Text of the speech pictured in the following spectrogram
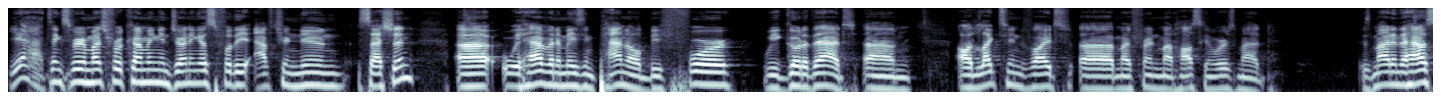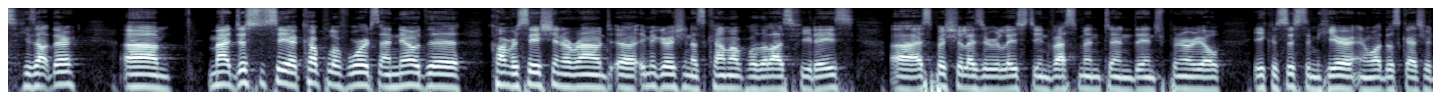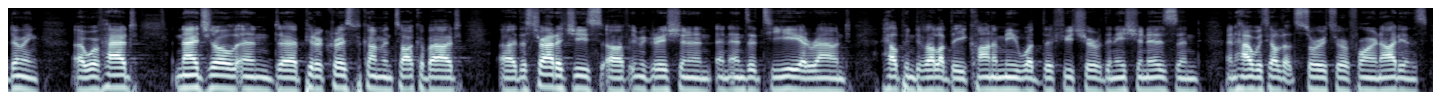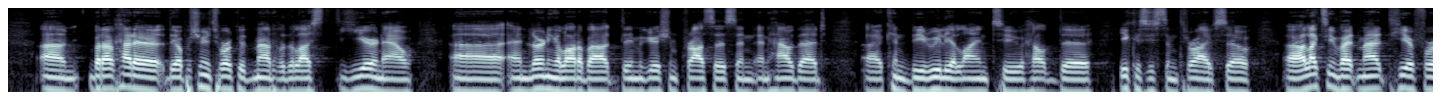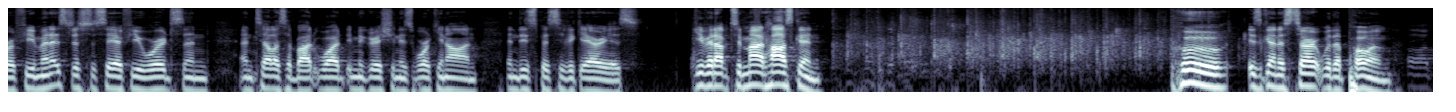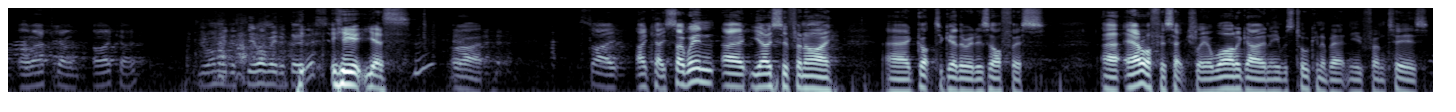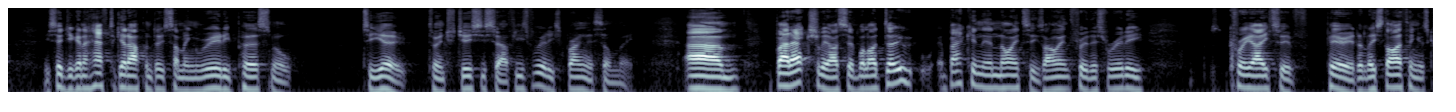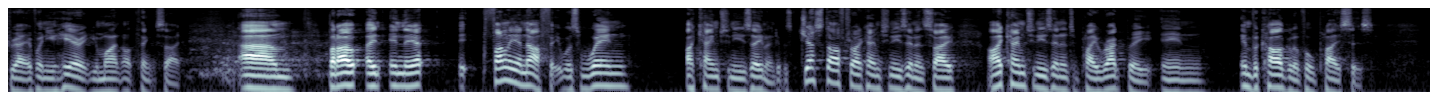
Yeah, thanks very much for coming and joining us for the afternoon session. Uh, we have an amazing panel. Before we go to that, um, I'd like to invite uh, my friend Matt Hoskin. Where's Matt? Is Matt in the house? He's out there. Um, Matt, just to say a couple of words, I know the conversation around uh, immigration has come up over the last few days, uh, especially as it relates to investment and the entrepreneurial ecosystem here and what those guys are doing. Uh, we've had Nigel and uh, Peter Crisp come and talk about uh, the strategies of immigration and, and NZTE around helping develop the economy, what the future of the nation is, and, and how we tell that story to a foreign audience. Um, but I've had a, the opportunity to work with Matt for the last year now, uh, and learning a lot about the immigration process and, and how that uh, can be really aligned to help the ecosystem thrive. So uh, I'd like to invite Matt here for a few minutes just to say a few words and, and tell us about what immigration is working on in these specific areas. Give it up to Matt Hoskin, who is going to start with a poem. Oh, I'll have to go. Oh, okay. Do you want me to, do you want me to do this? He, yes. All right. So, okay, so when uh, Joseph and I uh, got together at his office, uh, our office actually, a while ago, and he was talking about New Frontiers, he said, You're going to have to get up and do something really personal to you to introduce yourself. He's really sprung this on me. Um, but actually, I said, Well, I do. Back in the 90s, I went through this really creative period. At least I think it's creative. When you hear it, you might not think so. Um, but I, in, in the, it, funnily enough, it was when I came to New Zealand. It was just after I came to New Zealand. So I came to New Zealand to play rugby in Invercargill, of all places.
